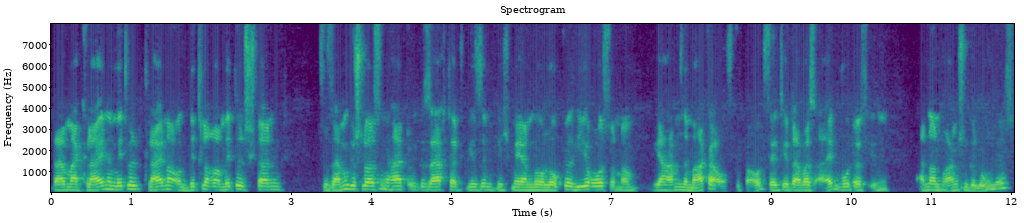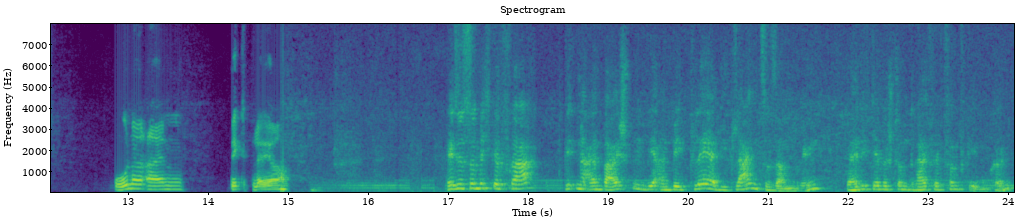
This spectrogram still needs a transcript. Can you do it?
da mal kleine, mittel, kleiner und mittlerer Mittelstand zusammengeschlossen hat und gesagt hat, wir sind nicht mehr nur Local Heroes, sondern wir haben eine Marke aufgebaut. Fällt dir da was ein, wo das in anderen Branchen gelungen ist? Ohne einen Big Player? Hättest du mich gefragt, gib mir ein Beispiel, wie ein Big Player die Kleinen zusammenbringt, da hätte ich dir bestimmt drei, vier, fünf geben können.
